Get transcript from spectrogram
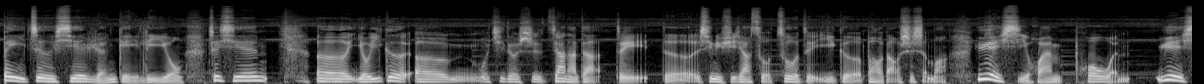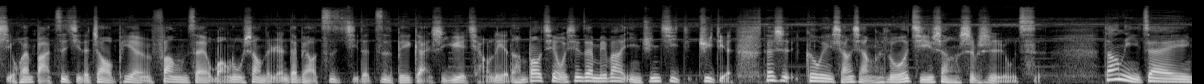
被这些人给利用。这些，呃，有一个呃，我记得是加拿大对的心理学家所做的一个报道是什么？越喜欢泼文。越喜欢把自己的照片放在网络上的人，代表自己的自卑感是越强烈的。很抱歉，我现在没办法引经据据点，但是各位想想，逻辑上是不是如此？当你在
